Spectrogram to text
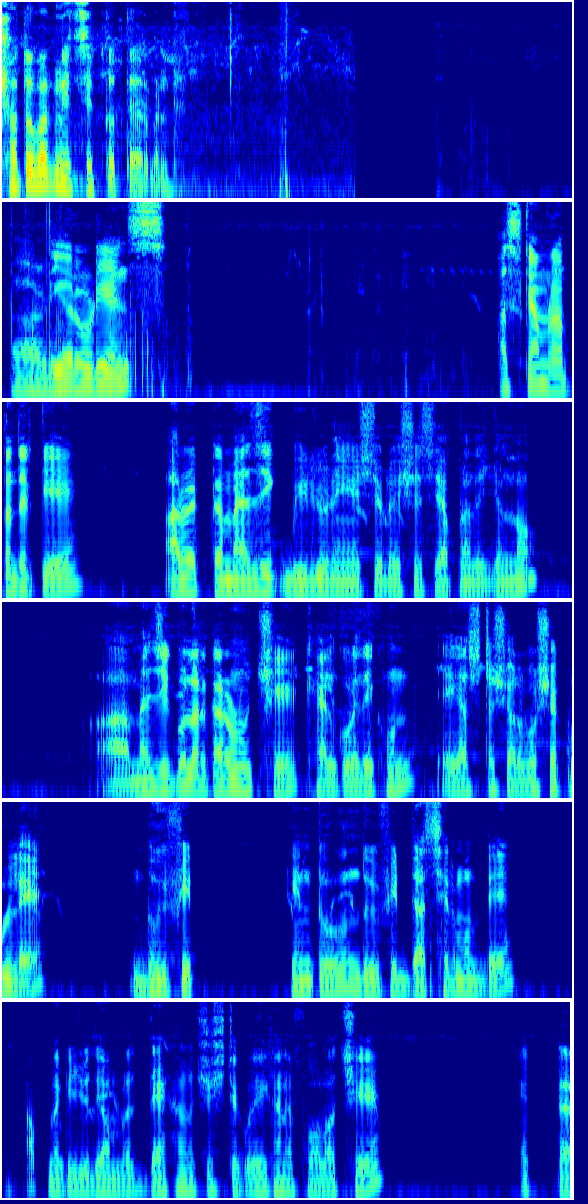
শতভাগ নিশ্চিত করতে পারবেন। ডিয়ার অডিয়েন্স আজকে আমরা আপনাদেরকে আরও একটা ম্যাজিক ভিডিও নিয়ে চলে এসেছি আপনাদের জন্য। ম্যাজিক বলার কারণ হচ্ছে, খেয়াল করে দেখুন, এই গাছটা সর্বশা করলে দুই ফিট কিন্তু দুই ফিট গাছের মধ্যে আপনাকে যদি আমরা দেখানোর চেষ্টা করি, এখানে ফল আছে। একটা,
